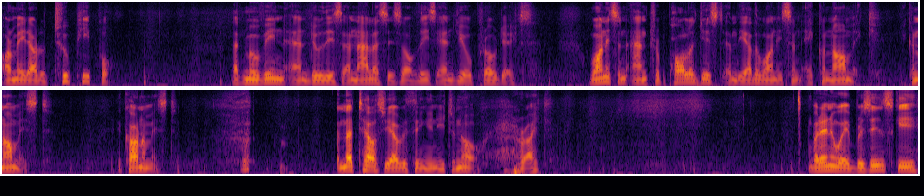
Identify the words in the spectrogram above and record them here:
are made out of two people that move in and do this analysis of these NGO projects. One is an anthropologist and the other one is an economic, economist, economist. And that tells you everything you need to know, right? but anyway, Brzezinski,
